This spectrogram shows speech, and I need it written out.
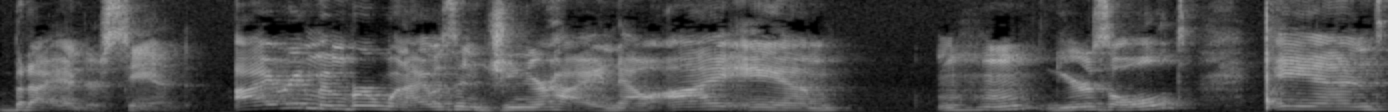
but I understand. I remember when I was in junior high, now I am mm -hmm, years old, and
